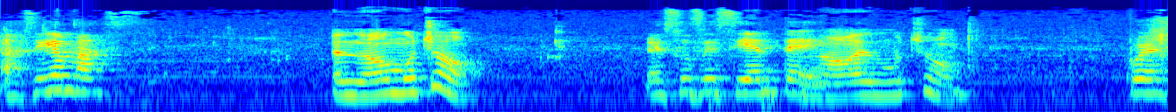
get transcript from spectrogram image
Así que más. psst. No, mucho. Es suficiente. No, es mucho. Pues,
